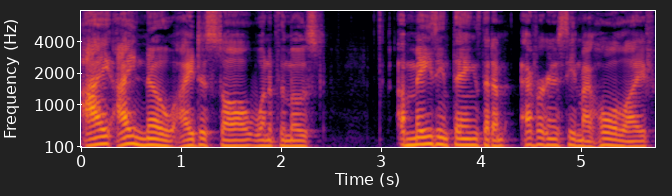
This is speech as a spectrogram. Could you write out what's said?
I I know I just saw one of the most amazing things that I'm ever going to see in my whole life.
